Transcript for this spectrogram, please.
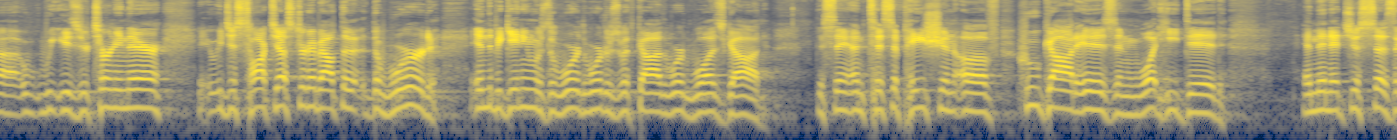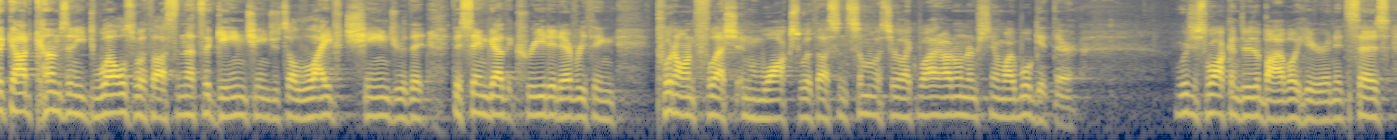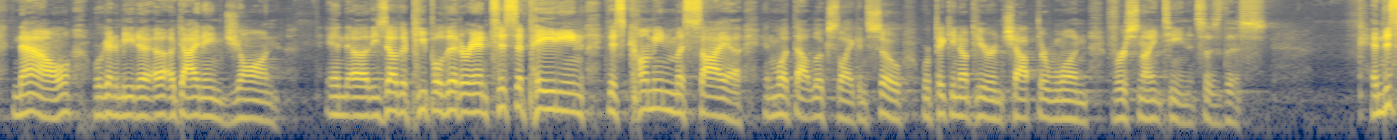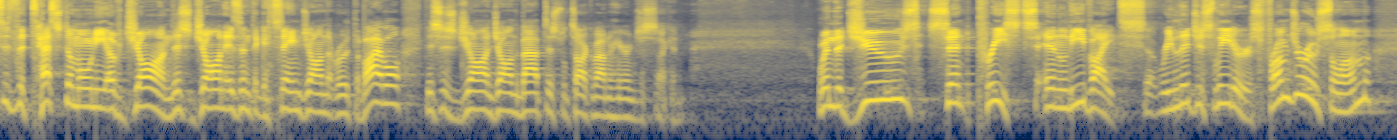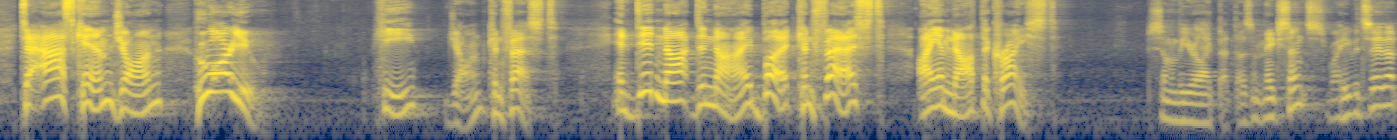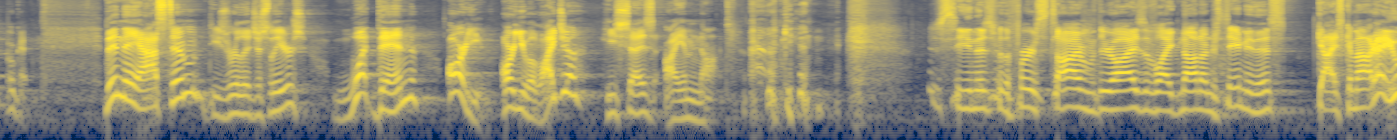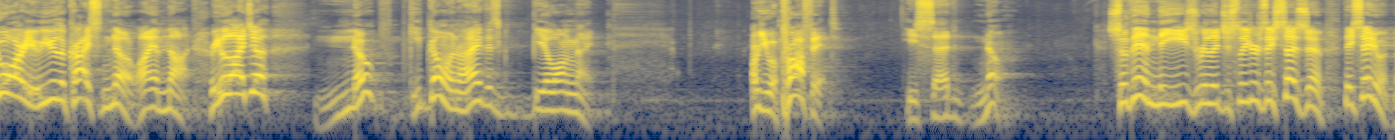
Uh, we, as you're turning there, we just talked yesterday about the, the Word. In the beginning was the Word, the Word was with God, the Word was God. This anticipation of who God is and what He did and then it just says that God comes and He dwells with us, and that's a game changer. It's a life changer that the same God that created everything put on flesh and walks with us. And some of us are like, why? I don't understand why we'll get there. We're just walking through the Bible here, and it says, now we're going to meet a, a, guy named John and uh, these other people that are anticipating this coming Messiah and what that looks like. And so we're picking up here in chapter 1, verse 19. It says this. And this is the testimony of John. This John isn't the same John that wrote the Bible. This is John, John the Baptist. We'll talk about him here in just a second. When the Jews sent priests and Levites, religious leaders from Jerusalem, to ask him, John, Who are you? He, John, confessed and did not deny, but confessed, I am not the Christ. Some of you are like, That doesn't make sense why he would say that. Okay. Then they asked him, these religious leaders, What then are you? Are you Elijah? He says, I am not. Again, seeing this for the first time with your eyes of like not understanding this, guys come out, Hey, who are you? You the Christ? No, I am not. Are you Elijah? Nope. Keep going, right? This be a long night. Are you a prophet? He said, No. So then these religious leaders, they says to him, they say to him,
